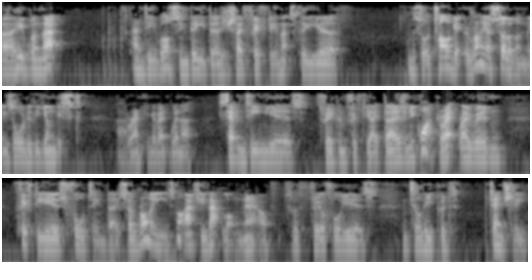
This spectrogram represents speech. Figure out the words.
Uh, he won that. And he was indeed, as you say, 50, and that's the uh, the sort of target. Ronnie O'Sullivan, he's already the youngest uh, ranking event winner, 17 years, 358 days, and you're quite correct, Ray Reardon, 50 years, 14 days. So Ronnie, it's not actually that long now, sort of three or four years, until he could potentially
